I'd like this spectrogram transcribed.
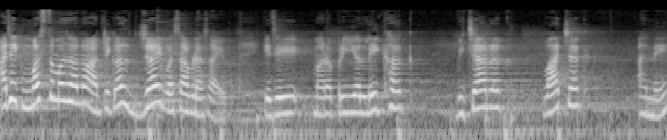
આજે એક મસ્ત મજાનો આર્ટિકલ જય વસાવડા સાહેબ, કે જે મારા પ્રિય લેખક, વિચારક, વાચક અને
